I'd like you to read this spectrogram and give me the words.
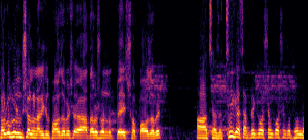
সর্বক্ষণ ইনশাল্লাহ নারিকেল পাওয়া যাবে আদা রসুন পেঁয়াজ সব পাওয়া যাবে আচ্ছা আচ্ছা ঠিক আছে আপনাকে অসংখ্য অসংখ্য ধন্যবাদ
